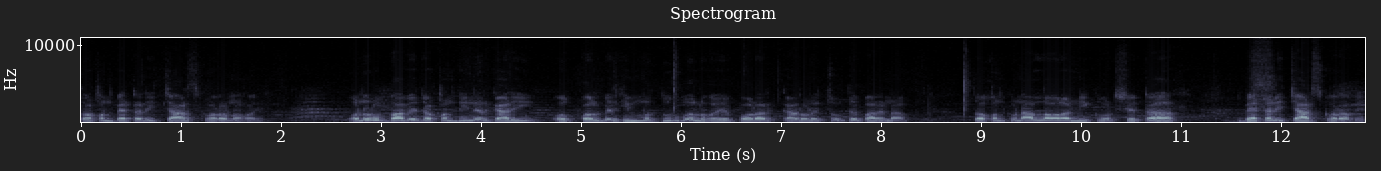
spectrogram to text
তখন ব্যাটারি চার্জ করানো হয়। অনুরূপভাবে যখন দিনের গাড়ি ও কলবের হিম্মত দুর্বল হয়ে পড়ার কারণে চলতে পারে না, তখন কোন আল্লাহওয়ালার নিকট সেটা ব্যাটারি চার্জ করাবে।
